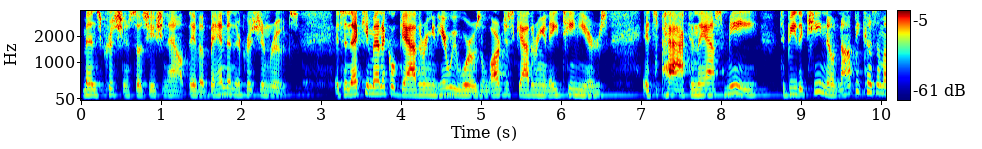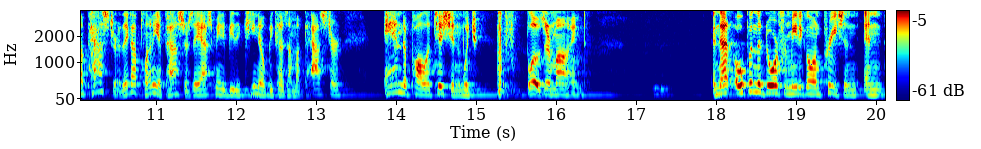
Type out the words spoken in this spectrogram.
Men's Christian Association out. They've abandoned their Christian roots. It's an ecumenical gathering, and here we were. It was the largest gathering in 18 years. It's packed, and they asked me to be the keynote, not because I'm a pastor. They got plenty of pastors. They asked me to be the keynote because I'm a pastor and a politician, which poof, blows their mind. And that opened the door for me to go and preach. And, and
